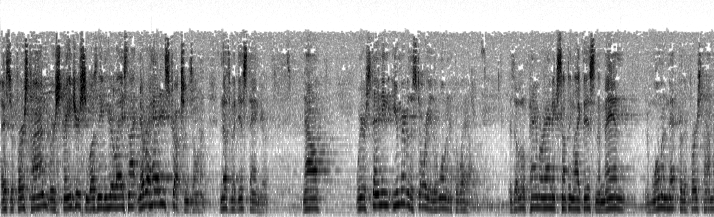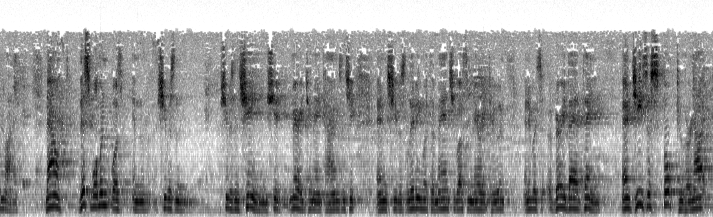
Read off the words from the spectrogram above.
That's her first time. We're strangers. She wasn't even here last night. Never had instructions on it. Nothing but just stand here. Now, we were standing. You remember the story of the woman at the well? There's a little panoramic, something like this, and a man and a woman met for the first time in life. Now, this woman was in, she was in, she was in shame. She had married too many times, and she, and she was living with a man she wasn't married to, and, and it was a very bad thing. And Jesus spoke to her. Now,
